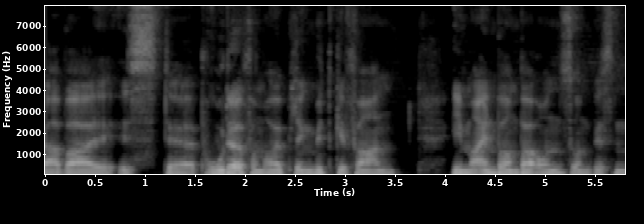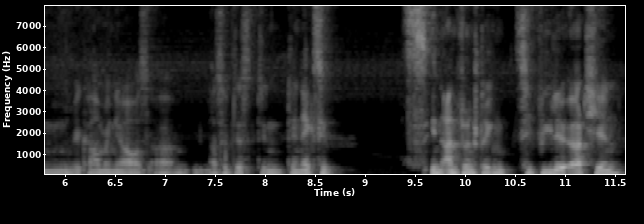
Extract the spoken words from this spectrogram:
dabei ist der Bruder vom Häuptling mitgefahren im Einbaum bei uns und wir sind, wir kamen ja aus, ähm, also das, den, der nächste, in Anführungsstrichen, zivile Örtchen,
